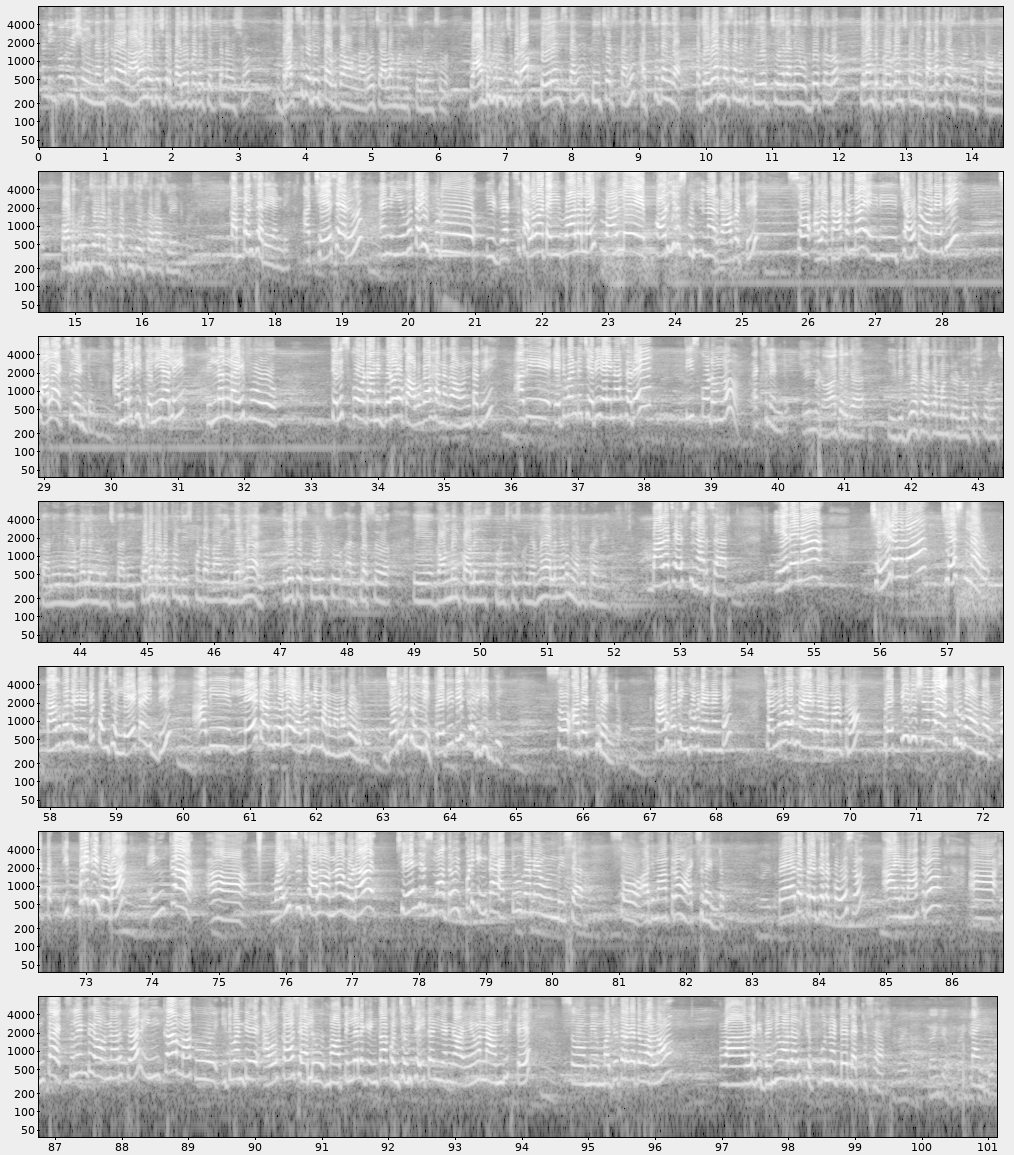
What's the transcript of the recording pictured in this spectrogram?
అండ్ ఇంకొక విషయం ఏంటంటే ఇక్కడ నారా లోకేష్ గారు పదే పదే చెప్తున్న విషయం. డ్రగ్స్కి అడిక్ట్ అవుతూ ఉన్నారు చాలామంది స్టూడెంట్స్ వాటి గురించి కూడా పేరెంట్స్ కానీ టీచర్స్ కానీ ఖచ్చితంగా ఒక అవేర్నెస్ అనేది క్రియేట్ చేయాలనే ఉద్దేశంలో ఇలాంటి ప్రోగ్రామ్స్ కూడా మేము కండక్ట్ చేస్తున్నామని చెప్తా ఉన్నారు. వాటి గురించి ఏమైనా డిస్కషన్ చేశారా? అసలు ఏంటి కంపల్సరీ అండి. అది చేశారు. అండ్ యువత ఇప్పుడు ఈ డ్రగ్స్కి అలవాటయ్యి వాళ్ళ లైఫ్ వాళ్ళే పాడు చేసుకుంటున్నారు కాబట్టి సో అలా కాకుండా ఇది చవటం అనేది చాలా ఎక్సలెంట్ అందరికీ తెలియాలి. పిల్లల లైఫ్ తెలుసుకోవడానికి కూడా ఒక అవగాహనగా ఉంటుంది. అది ఎటువంటి చర్య అయినా సరే తీసుకోవడంలో ఎక్సలెంట్ ఏంటి మేడం ఆఖరిగా ఈ విద్యాశాఖ మంత్రి లోకేష్ గురించి కానీ మీ ఎమ్మెల్యే గురించి కానీ కూడం ప్రభుత్వం తీసుకుంటున్న ఈ నిర్ణయాలు ఏదైతే స్కూల్స్ అండ్ ప్లస్ ఈ గవర్నమెంట్ కాలేజెస్ గురించి తీసుకున్న నిర్ణయాల మీద మీ అభిప్రాయం ఏంటి? బాగా చేస్తున్నారు సార్. ఏదైనా చేయడంలో చేస్తున్నారు. కాకపోతే ఏంటంటే కొంచెం లేట్ అయిద్ది. అది లేట్ అందువల్ల ఎవరిని మనం అనకూడదు. జరుగుతుంది. ప్రతిదీ జరిగిద్ది. సో అది ఎక్సలెంట్ కాకపోతే ఇంకొకటి ఏంటంటే చంద్రబాబు నాయుడు గారు మాత్రం ప్రతి విషయంలో యాక్టివ్గా ఉన్నారు. బట్ ఇప్పటికీ కూడా ఇంకా వయసు చాలా ఉన్నా కూడా చేంజెస్ మాత్రం ఇప్పటికి ఇంకా యాక్టివ్గానే ఉంది సార్. సో అది మాత్రం ఎక్సలెంట్ పేద ప్రజల కోసం ఆయన మాత్రం ఇంకా ఎక్సలెంట్గా ఉన్నారు సార్. ఇంకా మాకు ఇటువంటి అవకాశాలు మా పిల్లలకి ఇంకా కొంచెం చైతన్యంగా ఏమన్నా అందిస్తే సో మేము మధ్యతరగతి వాళ్ళం. వాళ్ళకి ధన్యవాదాలు చెప్పుకున్నట్టే లెక్క సార్. Thank you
